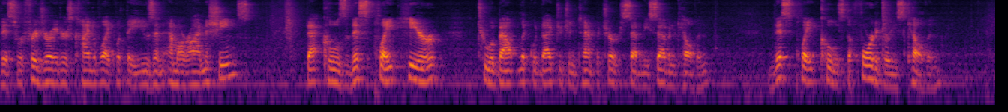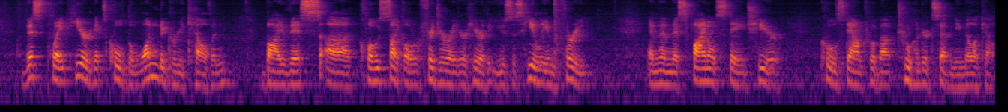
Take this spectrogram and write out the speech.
This refrigerator is kind of like what they use in MRI machines. That cools this plate here to about liquid nitrogen temperature, 77 Kelvin. This plate cools to 4 degrees Kelvin. This plate here gets cooled to 1 degree Kelvin, by this uh, closed cycle refrigerator here that uses helium-3. And then this final stage here cools down to about 270 millikelvin.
